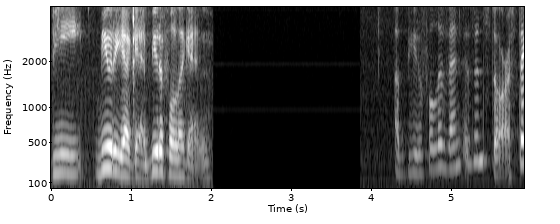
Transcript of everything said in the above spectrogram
be beauty again, beautiful again. A beautiful event is in store. Stick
